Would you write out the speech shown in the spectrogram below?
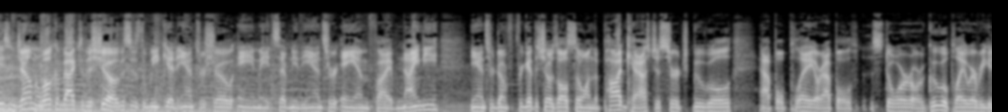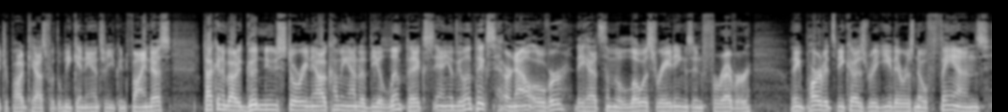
Ladies and gentlemen, welcome back to the show. This is the Weekend Answer Show, AM 870, The Answer, AM 590. The answer. Don't forget the show is also on the podcast. Just search Google, Apple Play, or Apple Store, or Google Play, wherever you get your podcast for the weekend answer. You can find us. Talking about a good news story now coming out of the Olympics. And you know, the Olympics are now over. They had some of the lowest ratings in forever. I think part of it's because Riggy there was no fans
